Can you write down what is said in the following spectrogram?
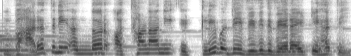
ભારતની અંદર અથાણાની એટલી બધી વિવિધ વેરાયટી હતી.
